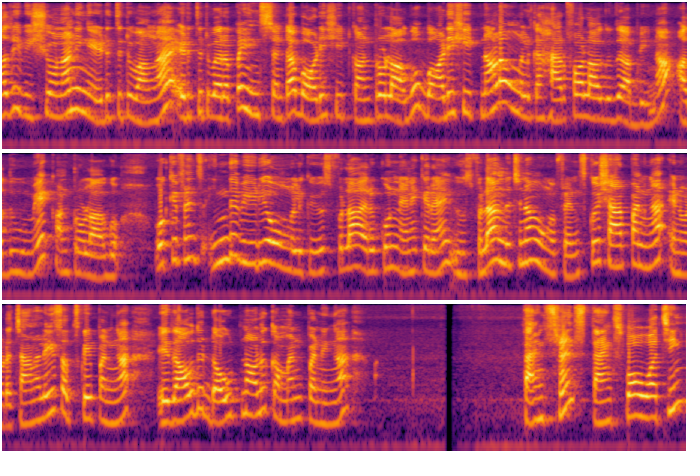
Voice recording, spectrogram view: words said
மாதிரி விஷயம்லாம் நீங்கள் எடுத்துகிட்டு வாங்க. எடுத்துகிட்டு வரப்போ இன்ஸ்டண்ட்டாக பாடி ஹீட் கண்ட்ரோல் ஆகும். பாடி ஹீட்னால உங்களுக்கு ஹேர் ஃபால் ஆகுது அப்படின்னா அதுவுமே கண்ட்ரோல் ஆகும். ஓகே ஃப்ரெண்ட்ஸ் இந்த வீடியோ உங்களுக்கு யூஸ்ஃபுல்லாக இருக்கும்னு நினைக்கிறேன். யூஸ்ஃபுல்லாக இருந்துச்சுன்னா உங்கள் ஃப்ரெண்ட்ஸ்க்கும் ஷேர் பண்ணுங்கள் என்னோட சேனலையும் சப்ஸ்கிரைப் பண்ணுங்கள் ஏதாவது டவுட்னாலும் கமெண்ட் பண்ணுங்கள் தேங்க்ஸ் ஃப்ரெண்ட்ஸ் தேங்க்ஸ் ஃபார் வாட்சிங்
